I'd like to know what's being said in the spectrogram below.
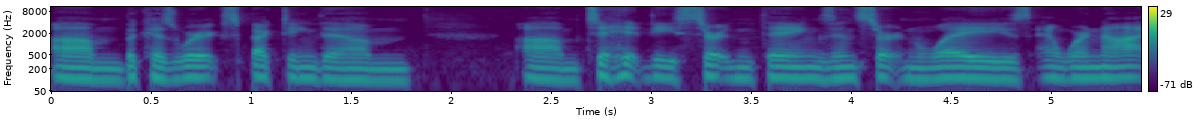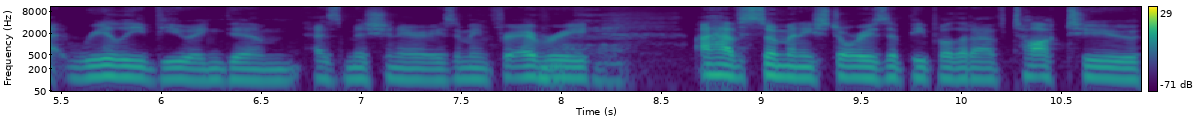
um, because we're expecting them um, to hit these certain things in certain ways, and we're not really viewing them as missionaries. I mean, for every. I have so many stories of people that I've talked to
